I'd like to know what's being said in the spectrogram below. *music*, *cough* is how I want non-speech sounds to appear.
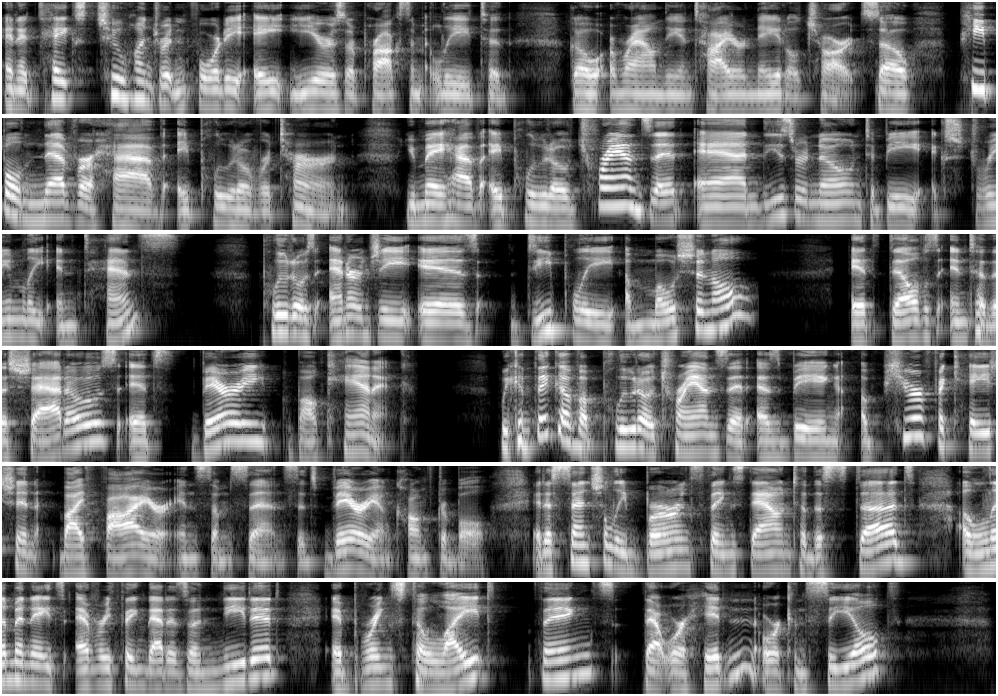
and it takes 248 years approximately to go around the entire natal chart. So people never have a Pluto return. You may have a Pluto transit, and these are known to be extremely intense. Pluto's energy is deeply emotional. It delves into the shadows. It's very volcanic. We can think of a Pluto transit as being a purification by fire in some sense. It's very uncomfortable. It essentially burns things down to the studs, eliminates everything that is unneeded. It brings to light things that were hidden or concealed.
